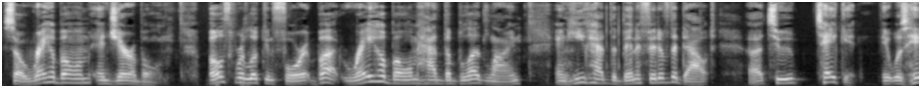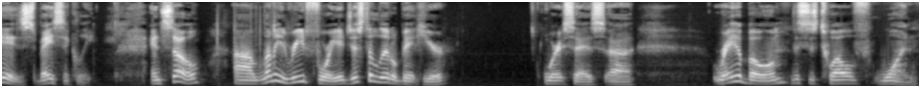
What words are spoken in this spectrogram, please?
So Rehoboam and Jeroboam, both were looking for it, but Rehoboam had the bloodline and he had the benefit of the doubt uh, to take it. It was his, basically. And so uh, let me read for you just a little bit here where it says, uh, Rehoboam, this is 12 1.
